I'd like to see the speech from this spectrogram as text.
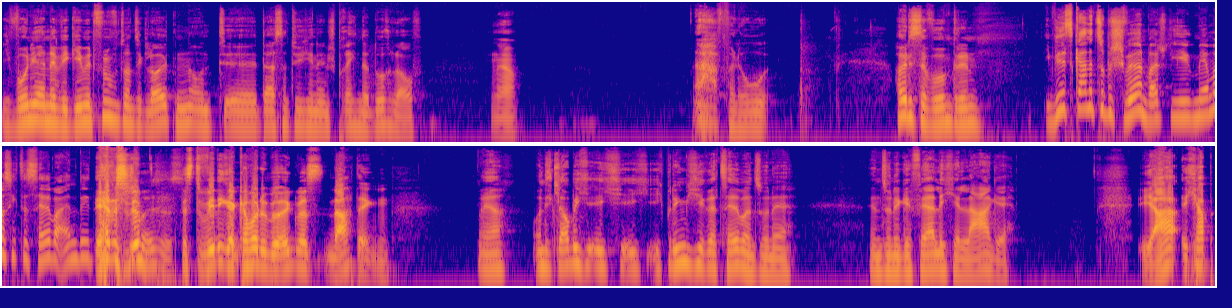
Ich wohne hier in einer WG mit 25 Leuten und äh, da ist natürlich ein entsprechender Durchlauf. Ja. Ah, Fallo. Heute ist der Wurm drin. Ich will es gar nicht so beschwören, weißt du, je mehr man sich das selber einbildet, Ja, das stimmt. Ist es. Desto weniger kann man über irgendwas nachdenken. Ja, und ich glaube, ich, ich, ich, ich bringe mich hier gerade selber in so, eine, in so eine gefährliche Lage. Ja, ich habe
